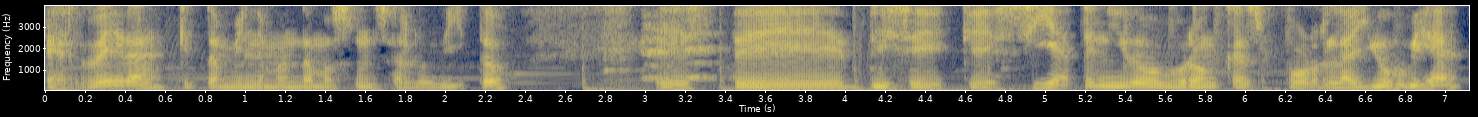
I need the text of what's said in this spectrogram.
Herrera, que también le mandamos un saludito. Este dice que sí ha tenido broncas por la lluvia.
